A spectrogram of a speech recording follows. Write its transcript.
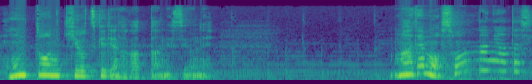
本当に気をつけてなかったんですよね。まあでもそんなに私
